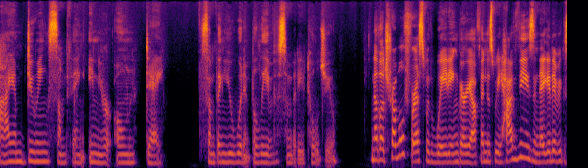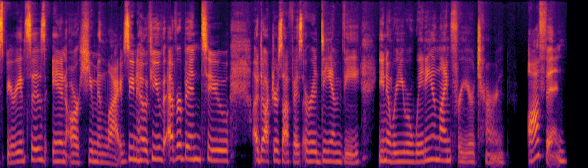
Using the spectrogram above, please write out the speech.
I am doing something in your own day something you wouldn't believe if somebody told you. Now, the trouble for us with waiting very often is we have these negative experiences in our human lives. You know, if you've ever been to a doctor's office or a DMV, you know, where you were waiting in line for your turn, often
